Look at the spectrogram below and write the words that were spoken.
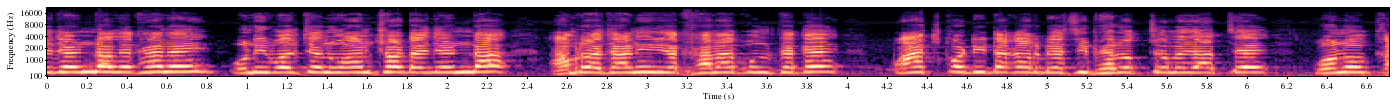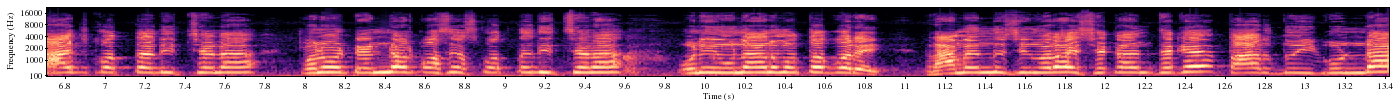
এজেন্ডা লেখা নেই। উনি বলছেন ওয়ান শট এজেন্ডা আমরা জানি যে খানাকুল থেকে পাঁচ কোটি টাকার বেশি ফেরত চলে যাচ্ছে। কোনো কাজ করতে দিচ্ছে না কোনো টেন্ডার প্রসেস করতে দিচ্ছে না। উনি উনার মতো করে রামেন্দ্র সিংহ রায় সেখান থেকে তার দুই গুন্ডা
